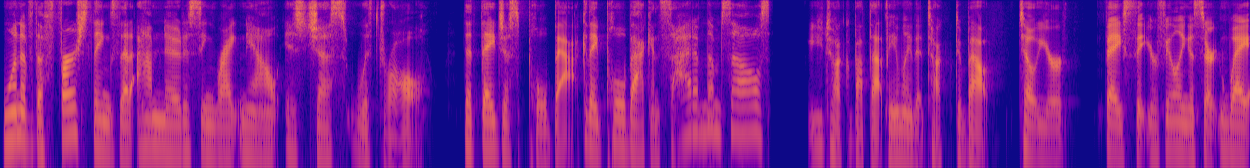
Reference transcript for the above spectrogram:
one of the first things that I'm noticing right now is just withdrawal, that they just pull back. They pull back inside of themselves. You talk about that family that talked about tell your face that you're feeling a certain way.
